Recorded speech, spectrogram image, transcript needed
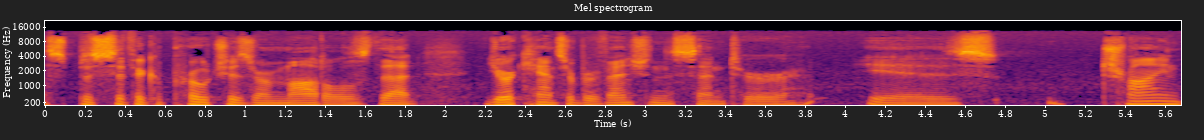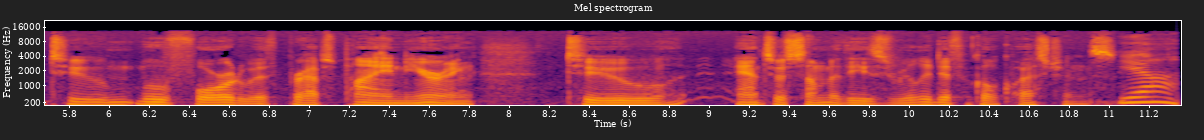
specific approaches or models that your Cancer Prevention Center is trying to move forward with, perhaps pioneering, to answer some of these really difficult questions? Yeah.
